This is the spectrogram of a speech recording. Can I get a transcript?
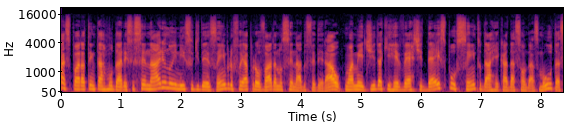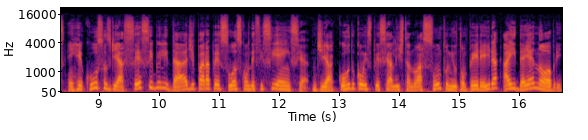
mas para tentar mudar esse cenário, no início de dezembro foi aprovada no Senado Federal uma medida que reverte 10% da arrecadação das multas em recursos de acessibilidade para pessoas com deficiência. De acordo com o especialista no assunto, Newton Pereira, a ideia é nobre,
